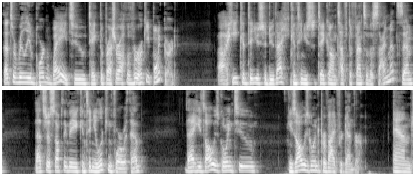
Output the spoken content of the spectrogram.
that's a really important way to take the pressure off of a rookie point guard. Uh, he continues to do that. He continues to take on tough defensive assignments, and that's just something that you continue looking for with him. That he's always going to, he's always going to provide for Denver, and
